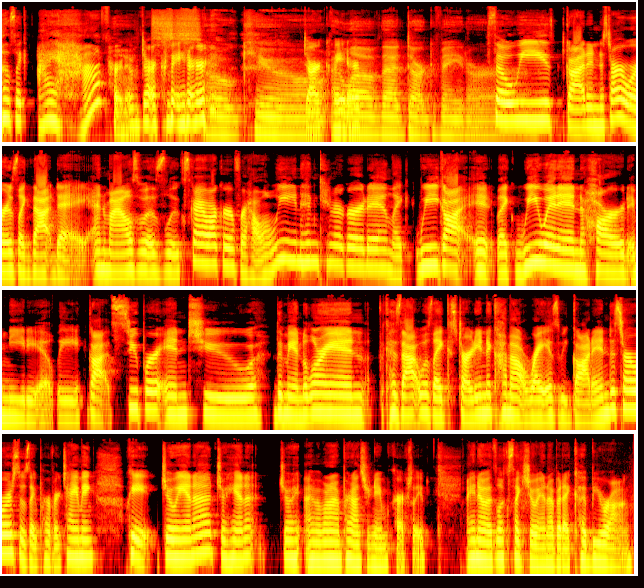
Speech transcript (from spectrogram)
I was like, I have heard of Dark Vader. So cute. Dark Vader. I love that Dark Vader. So we got into Star Wars like that day, and Miles was Luke Skywalker for Halloween in kindergarten. Like we got it, like we went in hard immediately. Got super into the Mandalorian because that was like starting to come out right as we got into Star Wars. So it was like perfect timing. Okay, Joanna, Johanna, jo- I want to pronounce your name correctly. I know it looks like Joanna, but I could be wrong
